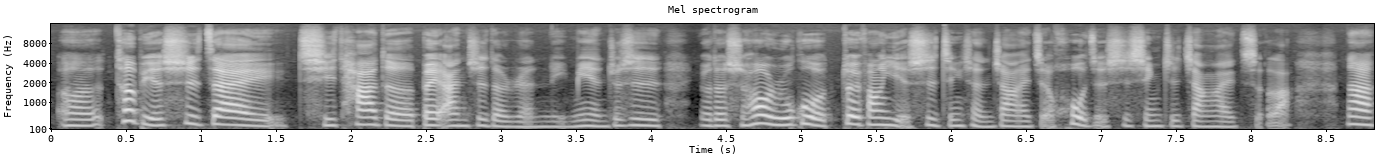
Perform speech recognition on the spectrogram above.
呃，特别是在其他的被安置的人里面，就是有的时候，如果对方也是精神障碍者或者是心智障碍者啦，那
